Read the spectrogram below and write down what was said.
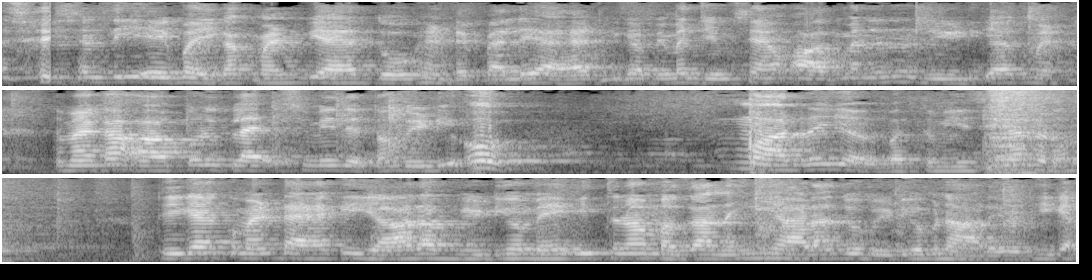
रिसेंटली एक भाई का कमेंट भी आया, दो घंटे पहले आया है ठीक है? अभी मैं जिम से आया हूँ, आज मैंने ना रीड किया कमेंट तो मैं कहा आपको रिप्लाई उसमें देता हूँ वीडियो ओ मार रही है, बदतमीजी ना करो? ठीक है? कमेंट आया कि यार अब वीडियो में इतना मज़ा नहीं आ रहा जो वीडियो बना रहे हो, ठीक है?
